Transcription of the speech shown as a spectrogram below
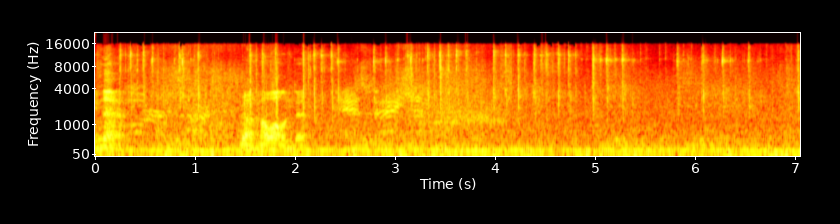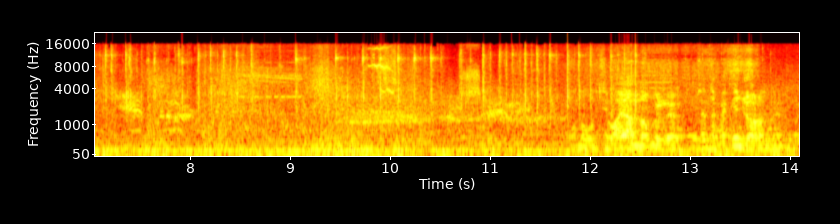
아니네. 왜 안 나와 근데? 어, 나 우리 팀 아예 안 나오길래 센터 뺏긴 줄 알았네.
